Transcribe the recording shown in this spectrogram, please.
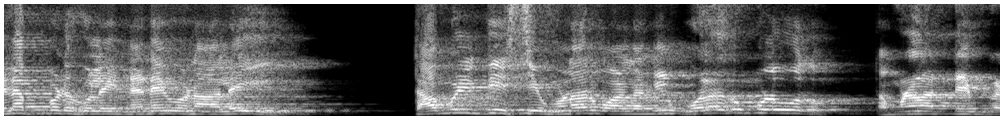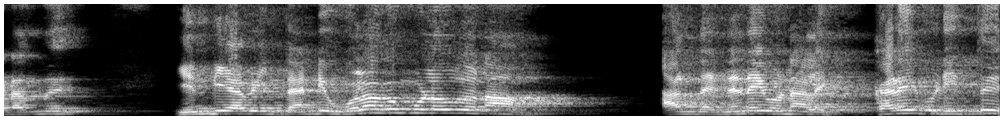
இனப்படுகொலை நினைவு நாளை தமிழ் தேசிய உணர்வாளர்கள் உலகம் முழுவதும் தமிழ்நாட்டையும் கடந்து இந்தியாவையும் தாண்டி உலகம் முழுவதும் நாம் அந்த நினைவு நாளை கடைபிடித்து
